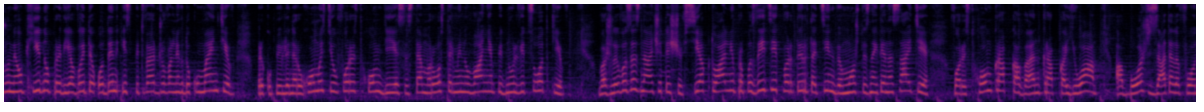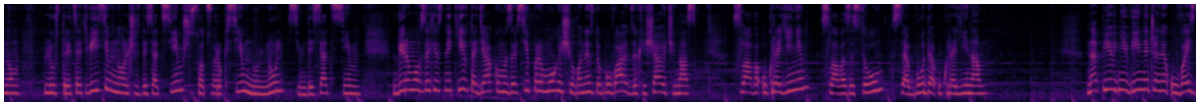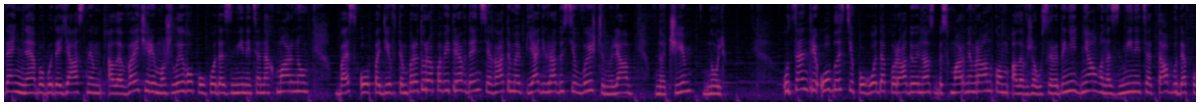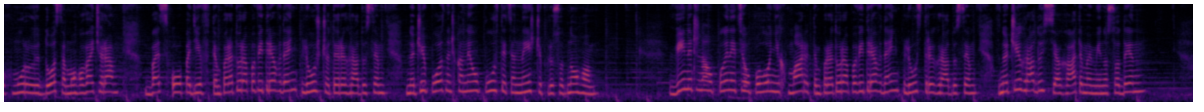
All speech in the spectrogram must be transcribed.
необхідно пред'явити один із підтверджувальних документів. При купівлі нерухомості у Форест Хом діє система розтермінування під 0%. Важливо зазначити, що всі актуальні пропозиції квартир та цін ви можете знайти на сайті foresthome.ven.ua або ж за телефоном плюс 38 067 647 00 77. Віримо в захисників та дякуємо за всі перемоги, що вони здобувають, захищаючи нас. Слава Україні! Слава ЗСУ! Все буде Україна! На півдні Вінничини увесь день небо буде ясним, але ввечері, можливо, погода зміниться на хмарну. Без опадів. Температура повітря в день сягатиме 5 градусів вище нуля, вночі нуль. У центрі області погода порадує нас безхмарним ранком, але вже у середині дня вона зміниться та буде похмурою до самого вечора. Без опадів. Температура повітря в день плюс 4 градуси. Вночі позначка не опуститься нижче плюс одного. Вінниччина опиниться у полоні хмар. Температура повітря в день плюс 3 градуси. Вночі градус сягатиме мінус 1.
